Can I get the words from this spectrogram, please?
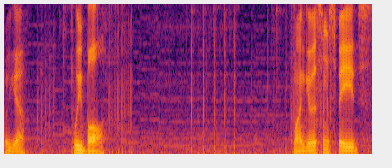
We go. We ball. Come on, give us some speeds.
